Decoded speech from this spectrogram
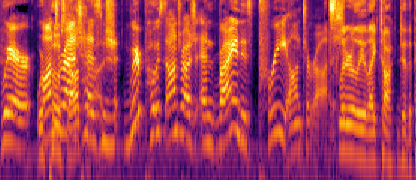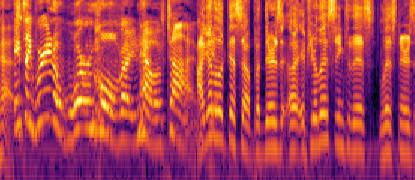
where We're Entourage has post-Entourage. n- we're post Entourage and Ryan is pre Entourage. It's literally like talking to the past. It's like we're in a wormhole right now of time. I gotta look this up, but there's uh, if you're listening to this, listeners,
